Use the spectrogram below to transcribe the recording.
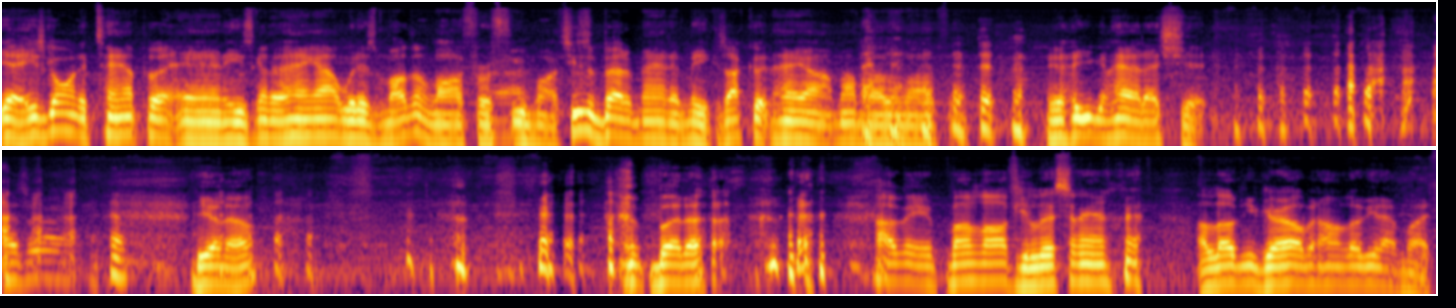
Yeah, he's going to Tampa and he's going to hang out with his mother-in-law for a few months. He's a better man than me because I couldn't hang out with my mother-in-law. For, yeah, you can have that shit. That's right. You know. but uh, I mean, mother-in-law, if you're listening, I love you, girl, but I don't love you that much.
